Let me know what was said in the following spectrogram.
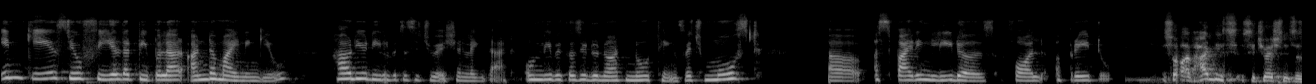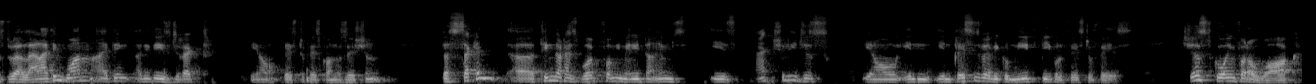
in case you feel that people are undermining you how do you deal with a situation like that only because you do not know things which most uh, aspiring leaders fall a prey to so I've had these situations as well, and I think one, I think Aditi is direct, you know, face-to-face conversation. The second uh, thing that has worked for me many times is actually just, you know, in in places where we could meet people face-to-face, just going for a walk,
